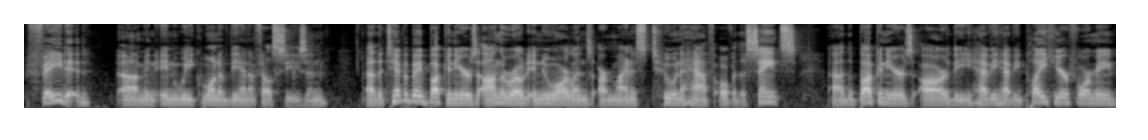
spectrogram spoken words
faded um, in, in week one of the NFL season. Uh, the Tampa Bay Buccaneers on the road in New Orleans are minus two and a half over the Saints. Uh, the Buccaneers are the heavy, heavy play here for me.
